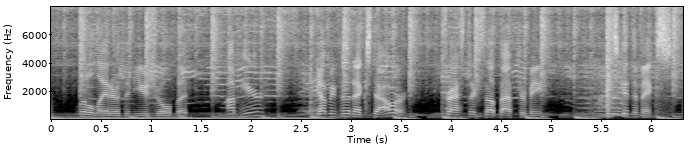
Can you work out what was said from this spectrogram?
A little later than usual, but I'm here. You got me for the next hour. Drastic's up after me. Let's get in the mix.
